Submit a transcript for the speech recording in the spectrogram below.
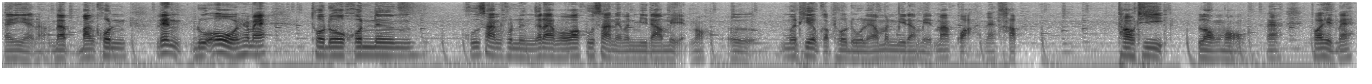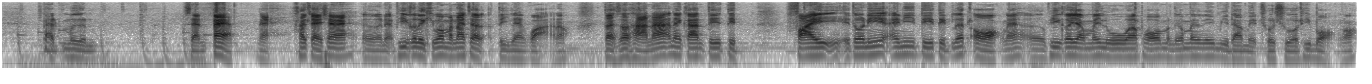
ไอ้นี่นะแบบบางคนเล่นดูโอใช่ไหมโทโดคนหนึ่ง คูซันคนหนึ่งก็ได้เพราะว่าคูซันเนี่ยมันมีดาเมจเนาะเออเมื่อเทียบกับโทโดแล้วมันมีดาเมจมากกว่านะครับ เท่าที่ลองมองนะเพราะเห็นไหมแปดหมื่นแสนแปดเนี่ยเข้าใจใช่ไหมเออเนี่ยพี่ก็เลยคิดว่ามันน่าจะตีแรงกว่าเนาะแต่สถานะในการตีติดไฟไอตัวนี้ไอ้นี่ตีติดเลือดออกนะเออพี่ก็ยังไม่รู้นะเพราะว่ามันก็ไม่ได้มีดาเมจชัวร์ที่บอกเนาะ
